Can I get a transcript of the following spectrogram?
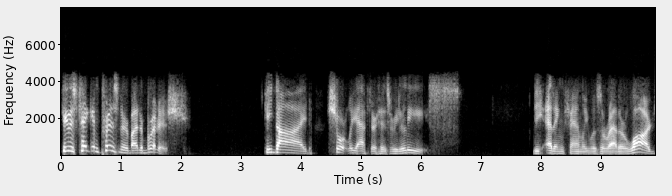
He was taken prisoner by the British. He died shortly after his release. The Etting family was a rather large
